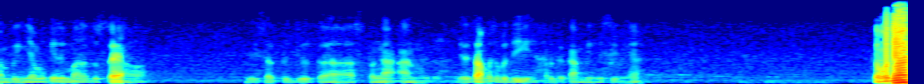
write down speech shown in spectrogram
kambingnya mungkin 500 real. Jadi satu juta setengahan. Gitu. Jadi sama seperti harga kambing di sini ya. Kemudian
